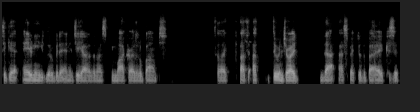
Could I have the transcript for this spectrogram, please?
to get any little bit of energy out of the most micro little bumps. So like I, I do enjoy that aspect of the bay because it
